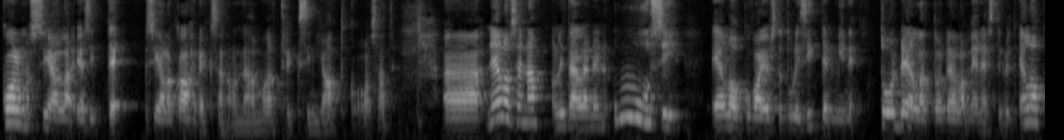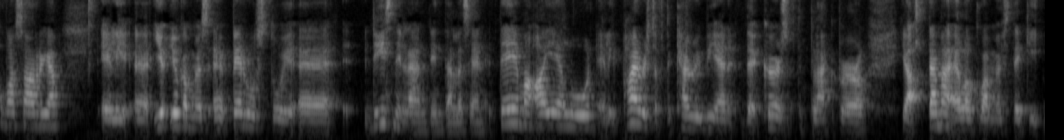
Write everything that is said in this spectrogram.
kolmos siellä ja sitten siellä kahdeksan on nämä Matrixin jatko-osat. Öö, nelosena oli tällainen uusi elokuva, josta tuli sitten todella, todella menestynyt elokuvasarja, eli, jo- joka myös ö, perustui ö, Disneylandin tällaiseen teema-ajeluun, eli Pirates of the Caribbean, The Curse of the Black Pearl. Ja tämä elokuva myös teki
